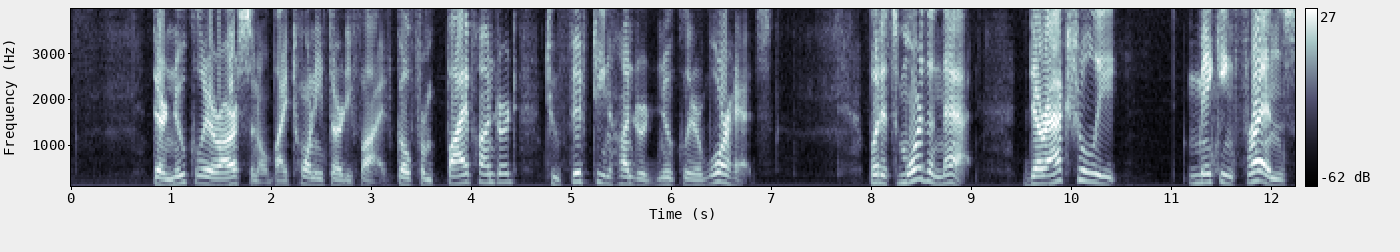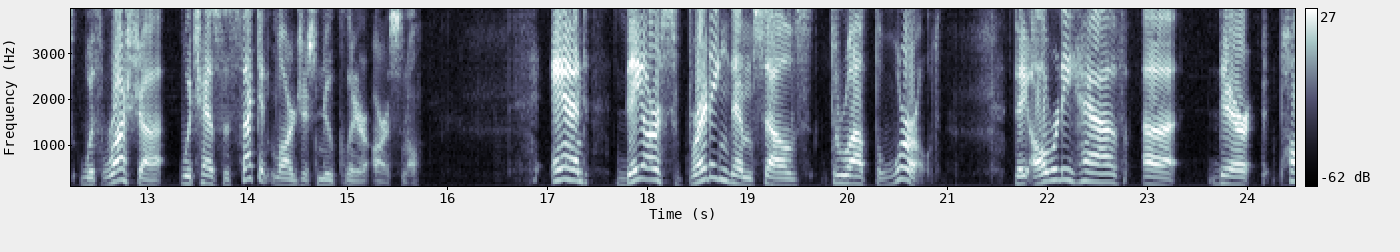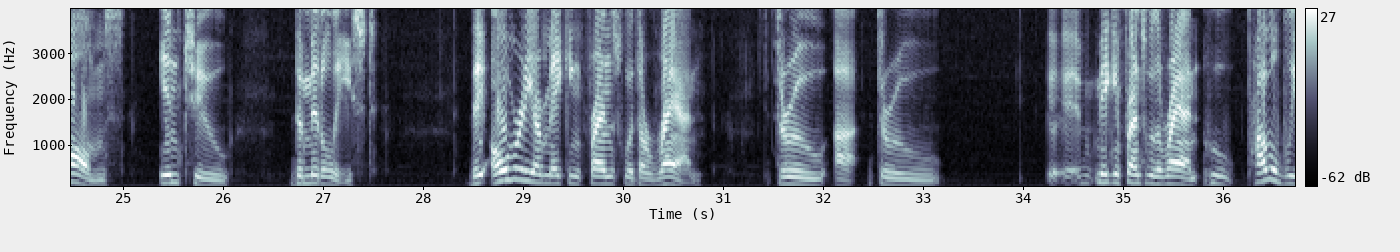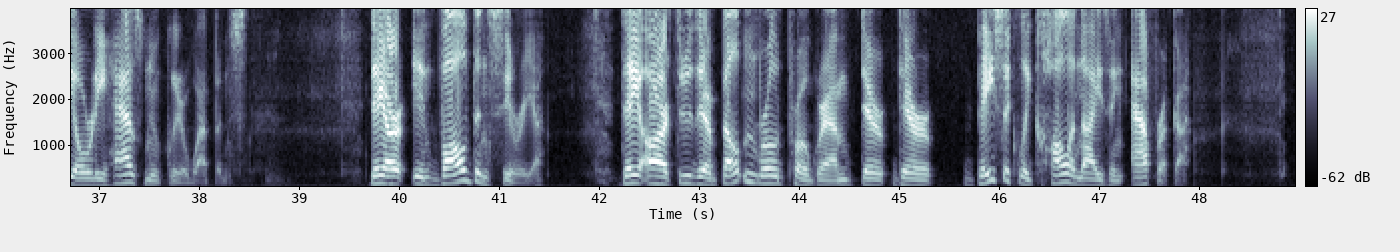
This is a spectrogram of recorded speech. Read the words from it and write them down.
their nuclear arsenal by 2035, go from 500 to 1,500 nuclear warheads. But it's more than that they're actually making friends with Russia, which has the second largest nuclear arsenal. And they are spreading themselves throughout the world. They already have uh, their palms into the Middle East. They already are making friends with Iran through uh, through Uh, making friends with Iran, who probably already has nuclear weapons. They are involved in Syria. They are through their Belt and Road program. They're they're basically colonizing Africa.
